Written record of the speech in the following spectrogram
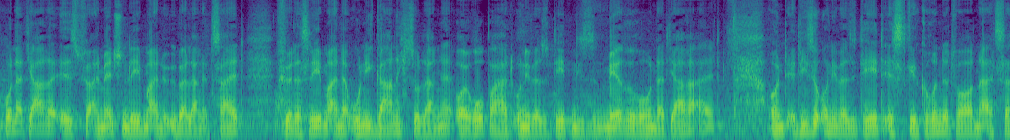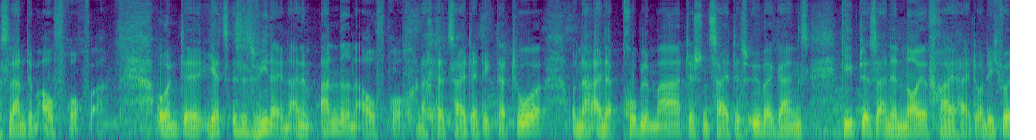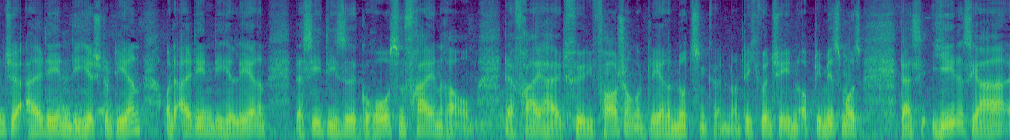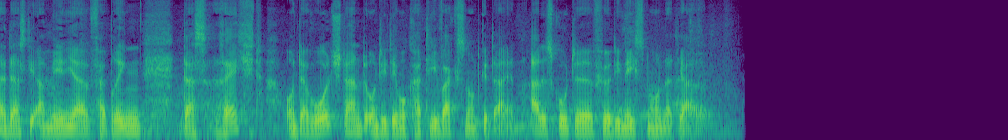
100 Jahre ist für ein Menschenleben eine überlange Zeit, für das Leben einer Uni gar nicht so lange. Europa hat Universitäten, die sind mehrere hundert Jahre alt. Und diese Universität ist gegründet worden, als das Land im Aufbruch war. Und äh, jetzt ist es wieder in einem anderen Aufbruch nach der Zeit der Diktatur und nach einer problematischen Zeit des Übergangs gibt es eine neue Freiheit. Und ich wünsche all denen, die hier studieren und all denen, die hier lehren, dass sie diese großen freien Raum der Freiheit für die Forschung und Lehre nutzen können. Und ich wünsche Ihnen Optimismus, dass jedes Jahr, äh, das die Armenier verbringen, das Recht und der Wohlstand und die Demokratie wachsen und gedeihen. Alles Gute für die nächsten 100 Jahre.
